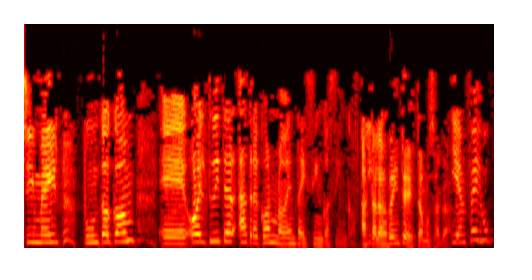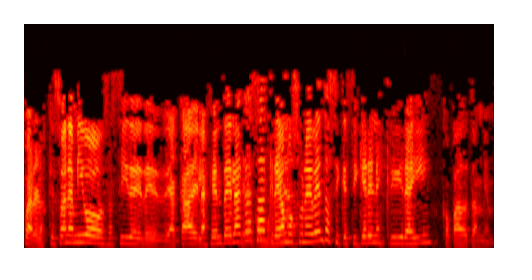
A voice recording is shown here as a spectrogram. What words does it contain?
gmail.com eh, o el Twitter atracón955. Hasta las 20 estamos acá. Y en Facebook, para los que son amigos así de, de, de acá, de la gente de la De la casa, comunidad. creamos un evento, así que si quieren escribir ahí, copado también.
